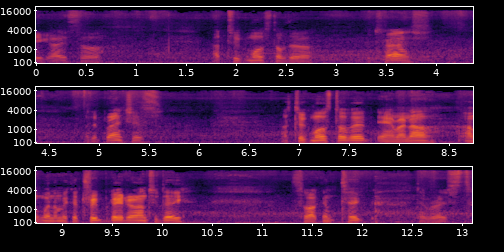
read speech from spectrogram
okay guys so I took most of the, the trash the branches. I took most of it and right now I'm gonna make a trip later on today so I can take the rest.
